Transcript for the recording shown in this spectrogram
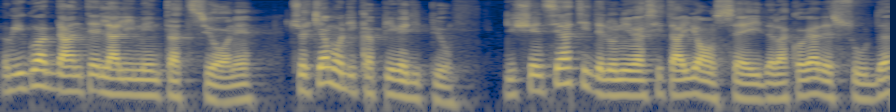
riguardante l'alimentazione. Cerchiamo di capire di più. Gli scienziati dell'Università Yonsei della Corea del Sud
